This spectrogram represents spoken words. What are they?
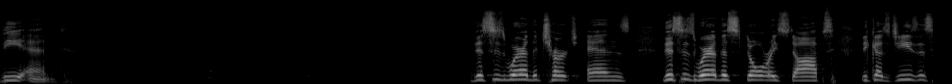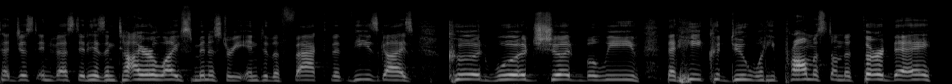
The end. This is where the church ends. This is where the story stops because Jesus had just invested his entire life's ministry into the fact that these guys could, would, should believe that he could do what he promised on the third day.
